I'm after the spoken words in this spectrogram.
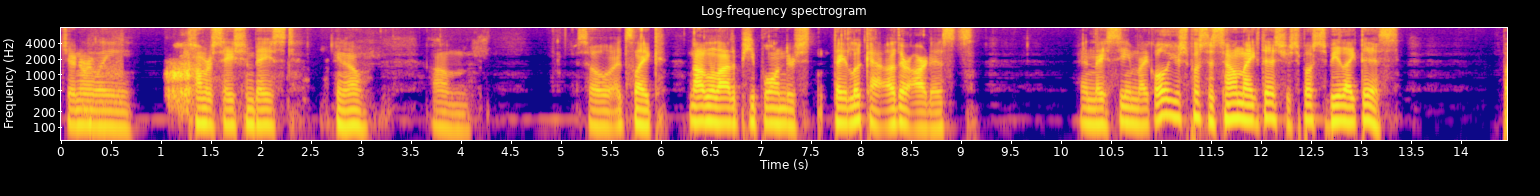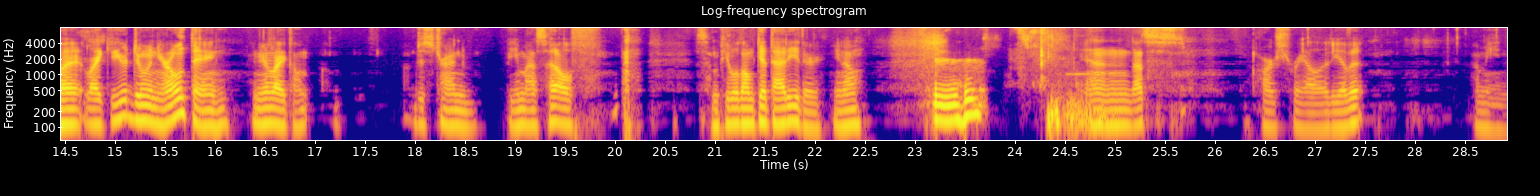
generally conversation based, you know. Um, so it's like not a lot of people understand. They look at other artists and they seem like, oh, you're supposed to sound like this. You're supposed to be like this. But like you're doing your own thing, and you're like, I'm, I'm just trying to be myself. Some people don't get that either, you know. Mm-hmm. and that's harsh reality of it. I mean,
